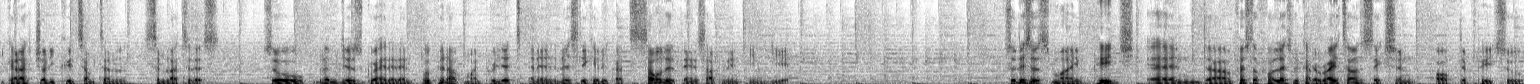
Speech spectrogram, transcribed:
you can actually create something similar to this. So let me just go ahead and then open up my project and then let's take a look at some of the things happening in here so this is my page and um, first of all let's look at the right hand section of the page so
